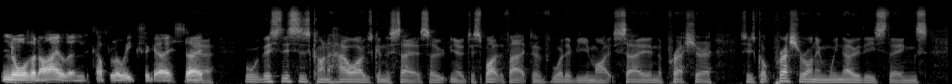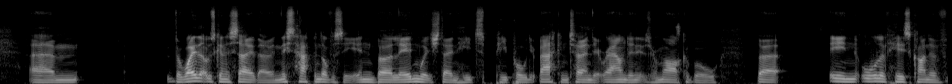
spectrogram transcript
Northern Ireland a couple of weeks ago. So. Yeah well, this this is kind of how I was going to say it. So, you know, despite the fact of whatever you might say and the pressure, so he's got pressure on him. We know these things. Um, the way that I was going to say it though, and this happened obviously in Berlin, which then he he pulled it back and turned it around, and it was remarkable. But in all of his kind of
